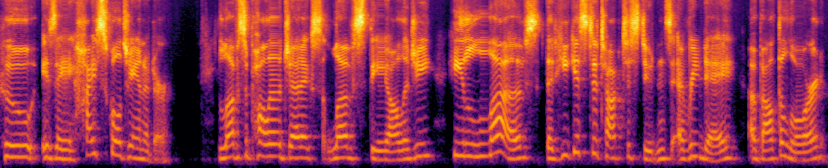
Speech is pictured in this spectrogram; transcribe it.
who is a high school janitor loves apologetics, loves theology. He loves that he gets to talk to students every day about the Lord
